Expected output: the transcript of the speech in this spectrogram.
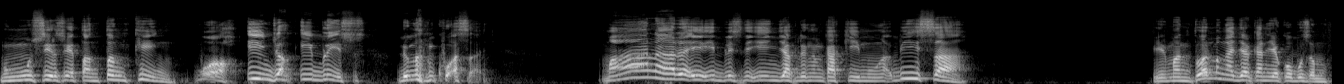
Mengusir setan tengking Wah, injak iblis dengan kuasanya. Mana ada iblis diinjak dengan kakimu? Nggak bisa. Firman Tuhan mengajarkan Yakobus 4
